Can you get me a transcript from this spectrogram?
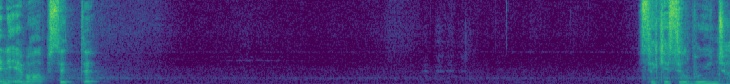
Beni eve hapsetti. Sekiz yıl boyunca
